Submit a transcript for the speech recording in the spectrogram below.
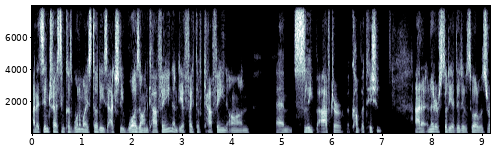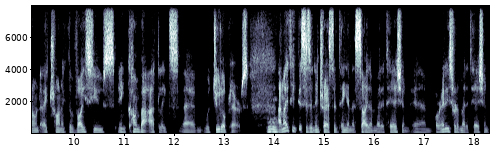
And it's interesting because one of my studies actually was on caffeine and the effect of caffeine on um, sleep after a competition. And another study I did as well was around electronic device use in combat athletes um, with judo players. Mm. And I think this is an interesting thing in a silent meditation um, or any sort of meditation,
